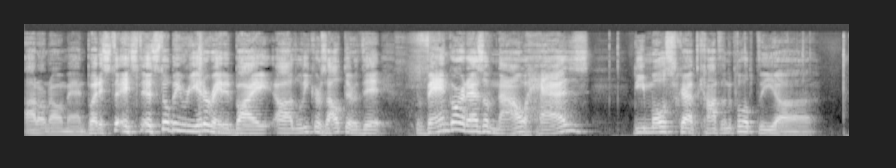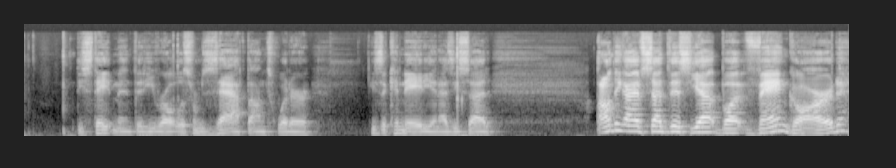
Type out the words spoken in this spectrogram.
I don't know, man. But it's it's, it's still being reiterated by uh, leakers out there that Vanguard, as of now, has the most scrapped content. Let me pull up the uh, the statement that he wrote. It was from Zapped on Twitter. He's a Canadian, as he said. I don't think I have said this yet, but Vanguard,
